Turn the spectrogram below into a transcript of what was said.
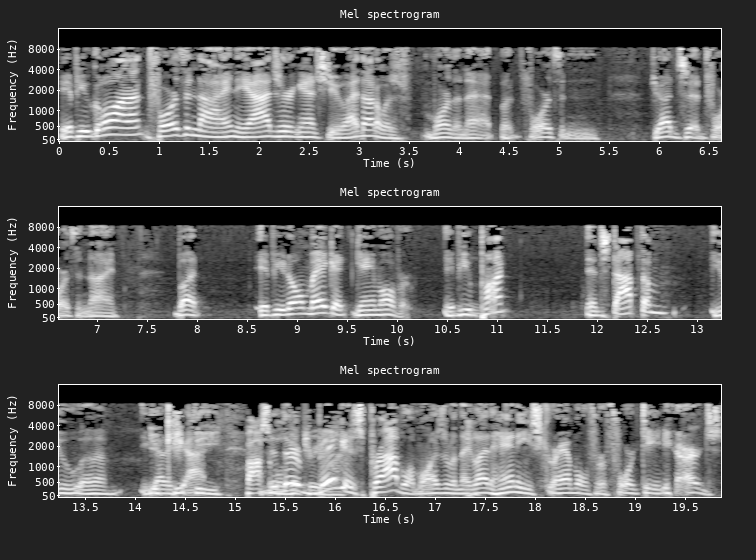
if you go on fourth and nine, the odds are against you. I thought it was more than that, but fourth and Judd said fourth and nine. But if you don't make it, game over. If you hmm. punt and stop them, you uh, you, you got a shot. The possible Their biggest line. problem was when they let Henne scramble for 14 yards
